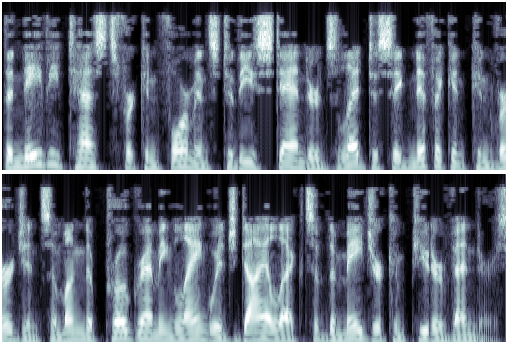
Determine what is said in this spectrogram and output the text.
The Navy tests for conformance to these standards led to significant convergence among the programming language dialects of the major computer vendors.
